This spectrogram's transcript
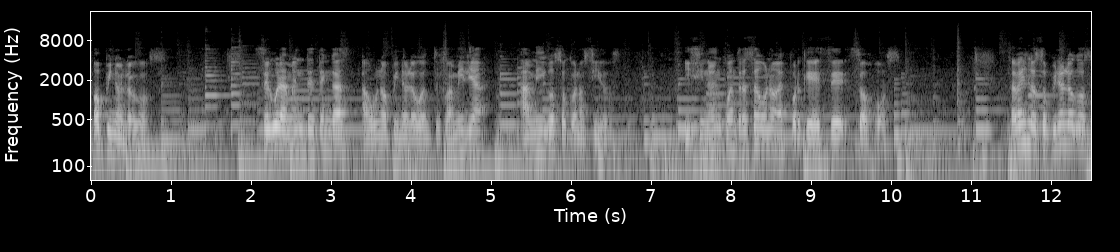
opinólogos. Seguramente tengas a un opinólogo en tu familia, amigos o conocidos. Y si no encuentras a uno es porque ese sos vos. ¿Sabes? Los opinólogos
